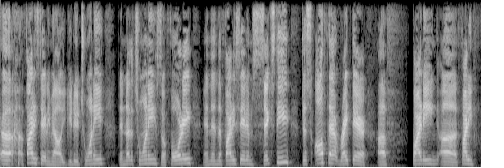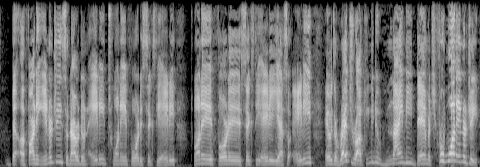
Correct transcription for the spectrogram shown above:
uh, Fighting Stadium L, you can do 20, then another 20, so 40, and then the Fighting Stadium 60. Just off that right there, uh, Fighting, uh, Fighting uh, fighting energy. So now we're doing 80, 20, 40, 60, 80. 20, 40, 60, 80. Yeah, so 80. And with the Red Regirock, you can do 90 damage for one energy.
